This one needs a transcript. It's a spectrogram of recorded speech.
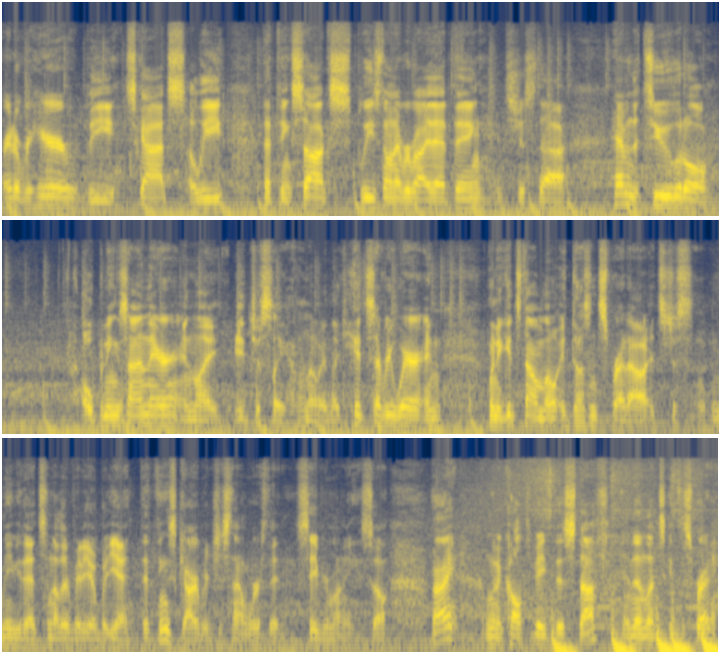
right over here, the Scotts Elite. That thing sucks. Please don't ever buy that thing. It's just uh, having the two little openings on there and like it just like I don't know it like hits everywhere and when it gets down low it doesn't spread out. It's just maybe that's another video but yeah the thing's garbage. It's not worth it. Save your money. So all right I'm gonna cultivate this stuff and then let's get to spreading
